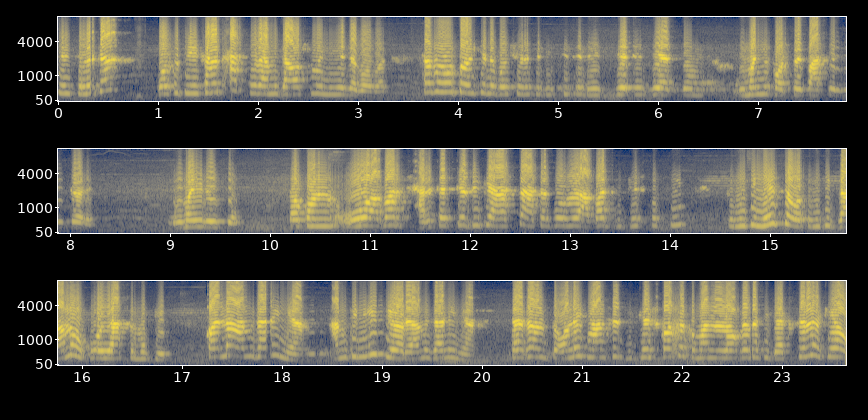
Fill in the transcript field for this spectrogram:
সেই ছেলেটা বলতো এখানে থাক আমি যাওয়ার সময় নিয়ে যাব আবার। তারপর ও তো ওইখানে বৃষ্টিতে ভিজে টিজে একদম ঘুমাইয়ে পড়ছে পার্কের ভিতরে ঘুমাই রয়েছে তখন ও আবার সাড়ে চারটার দিকে আসছে আসার পর ওর আবার জিজ্ঞেস করছি তুমি কি নিয়েছো তুমি কি জানো কই আসছে মুখে কয় না আমি জানি না আমি কি নিয়েছি ওরে আমি জানি না এখন তো অনেক মানুষের জিজ্ঞেস করছে তোমার লগে নাকি দেখছিলে কেউ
